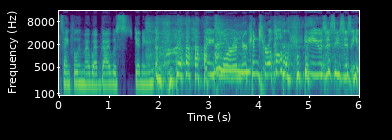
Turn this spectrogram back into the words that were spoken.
thankfully my web guy was getting things more under control. he was just, he's just, he,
